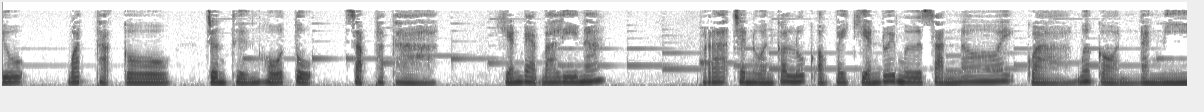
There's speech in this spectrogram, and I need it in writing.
ยุ วัฏโก จนถึงโหตุ สัพพทา เขียนแบบบาลีนะ พระชนวนก็ลุกออกไปเขียนด้วยมือสั่นน้อยกว่าเมื่อก่อนดังนี้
